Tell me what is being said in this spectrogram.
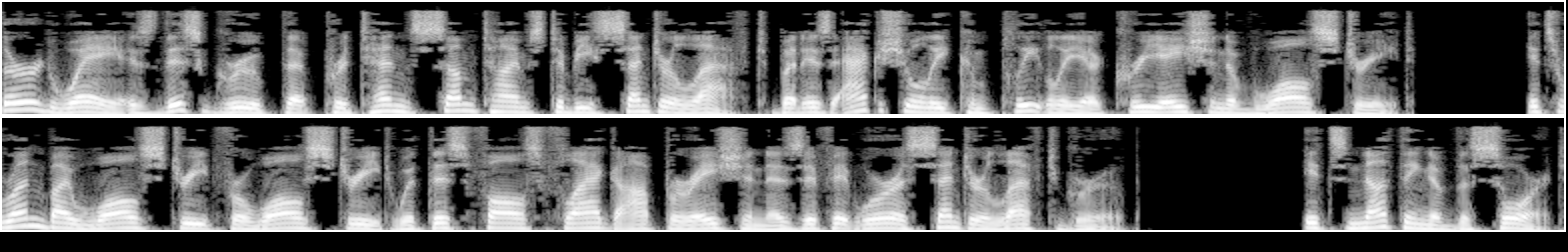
Third Way is this group that pretends sometimes to be center-left but is actually completely a creation of Wall Street. It's run by Wall Street for Wall Street with this false flag operation as if it were a center-left group. It's nothing of the sort.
